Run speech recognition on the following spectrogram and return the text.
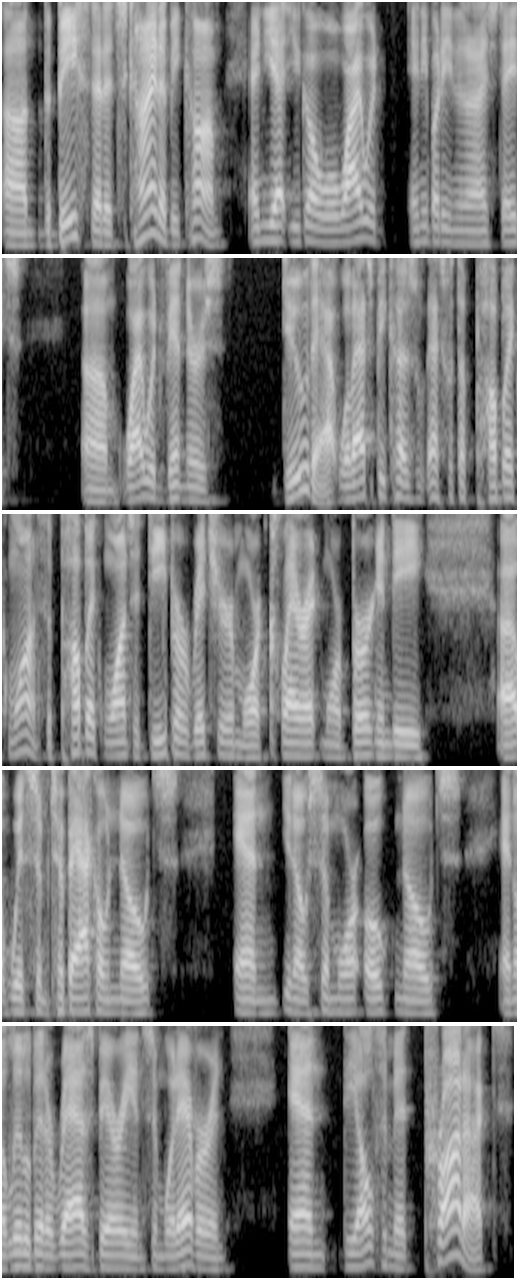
uh, the beast that it's kind of become. And yet you go well why would anybody in the united states um, why would vintners do that? Well that's because that's what the public wants. The public wants a deeper richer more claret more burgundy uh, with some tobacco notes and you know some more oak notes and a little bit of raspberry and some whatever. And and the ultimate product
